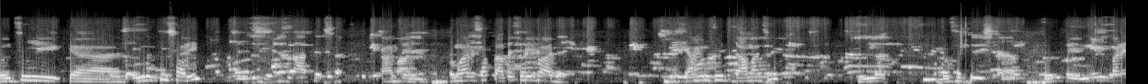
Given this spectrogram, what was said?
বলছি এগুলো কি শাড়ি? তাঁতের তোমার সব তাঁতের শাড়ি পাওয়া যায়? কেমন কি দাম আছে? দুশো তিরিশ টাকা। মানে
